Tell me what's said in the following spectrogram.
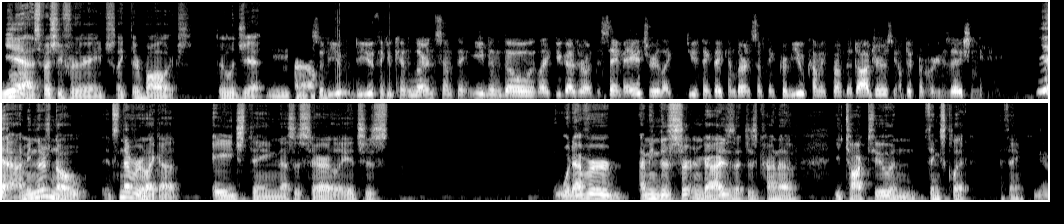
yeah especially for their age like they're ballers They're legit. Mm. Um, So do you do you think you can learn something even though like you guys are the same age, or like do you think they can learn something from you coming from the Dodgers, you know, different organization? Yeah, I mean, there's no, it's never like a age thing necessarily. It's just whatever. I mean, there's certain guys that just kind of you talk to and things click. I think. Yeah.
